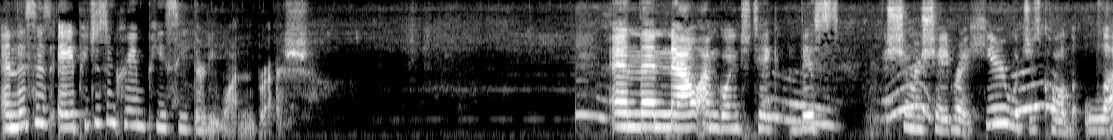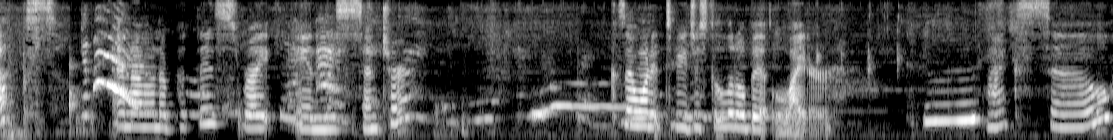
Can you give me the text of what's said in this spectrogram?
And this is a Peaches and Cream PC31 brush. And then now I'm going to take this shimmer shade right here, which is called Lux. And I'm going to put this right in the center because I want it to be just a little bit lighter. Like so.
